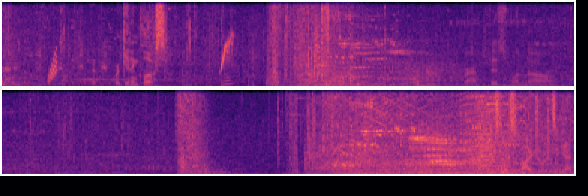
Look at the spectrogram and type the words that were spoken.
Chamber. We're getting close. Grab this one now. There's those spy droids again.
